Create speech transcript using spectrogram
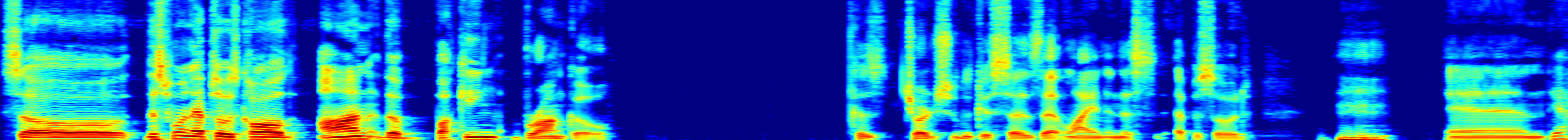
So this one episode is called "On the Bucking Bronco" because George Lucas says that line in this episode, Mhm. and yeah,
